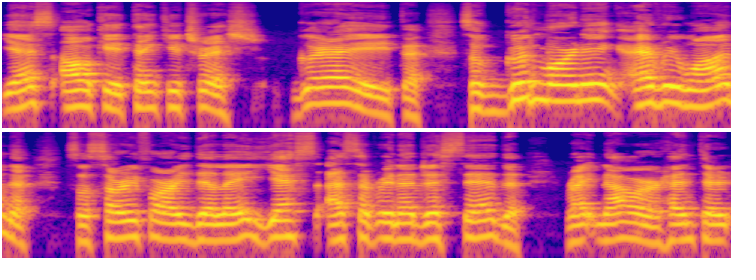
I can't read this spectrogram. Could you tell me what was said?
Yes. Oh, okay. Thank you, Trish. Great. So good morning, everyone. So sorry for our delay. Yes, as Sabrina just said, right now our, inter-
